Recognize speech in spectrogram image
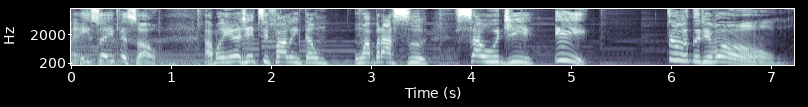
É, é isso aí, pessoal. Amanhã a gente se fala então. Um abraço, saúde e tudo de bom!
